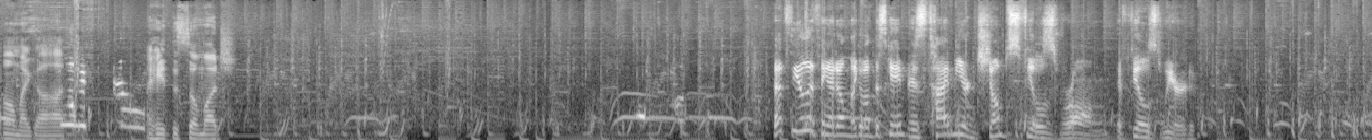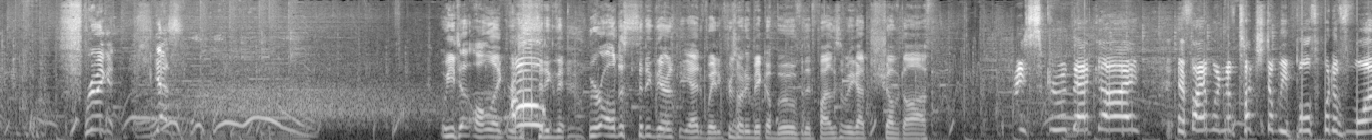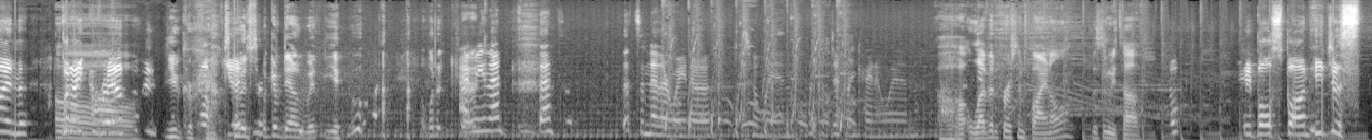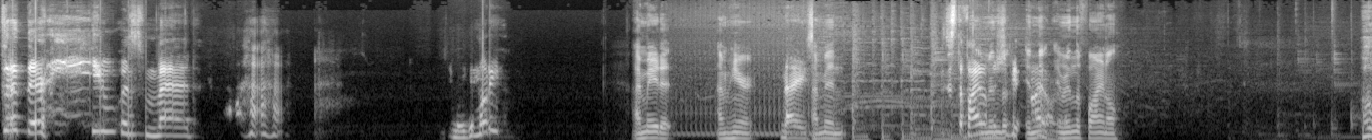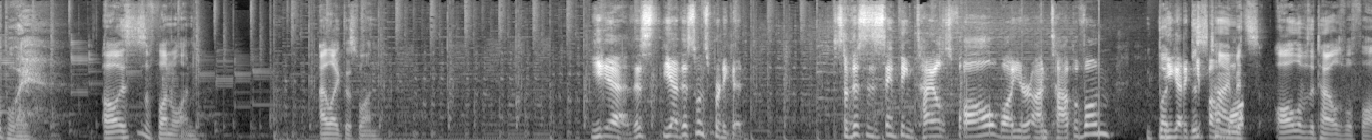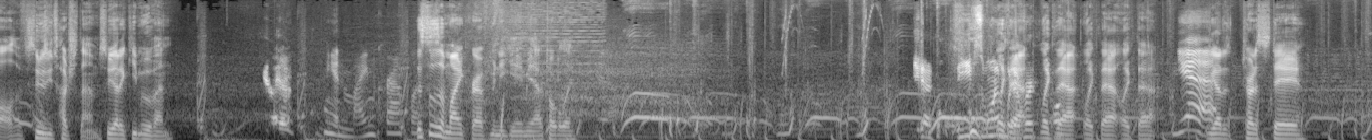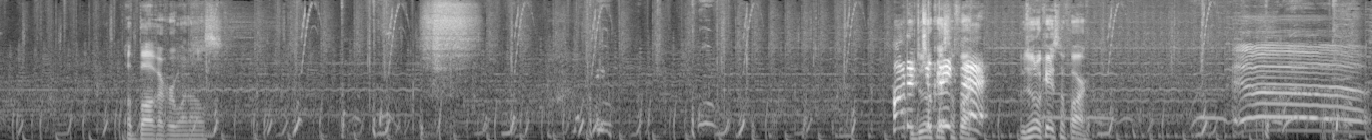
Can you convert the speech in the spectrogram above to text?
Oh my god, I hate this so much. That's the other thing I don't like about this game is timing your jumps feels wrong. It feels weird. We're gonna it! Yes! We just all like we're Oh! sitting there. We were all just sitting there at the end waiting for somebody to make a move, and then finally somebody got shoved off. I screwed that guy. If I wouldn't have touched him, we both would have won. But I oh, grabbed Oh, him. And, You grabbed him and took him down with you. what a jerk. I mean, that's that's that's another way to to win. That's a different kind of win. oh, 11 person final. This is gonna be tough. We both spawned. He just stood there. he was mad. You make it, Modee? I made it. I'm here. Nice. I'm in. Is this the final? I'm in This the, be a in the, final. I'm in the final. Oh boy. Oh, this is a fun one. I like this one. Yeah, this yeah, this one's pretty good. So this is the same thing. Tiles fall while you're on top of them. But you got to this keep on time, it's all of the tiles will fall as soon as you touch them. So you got to keep moving. in Minecraft. like This is a Minecraft mini game, yeah, totally. Yeah, these one Like whatever. that, like that, like that, like that. that. Yeah. You got to try to stay above everyone else. How did you okay make so far. that? I'm doing okay so far. Uh,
